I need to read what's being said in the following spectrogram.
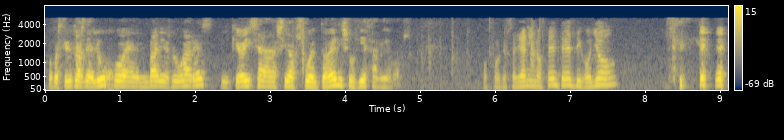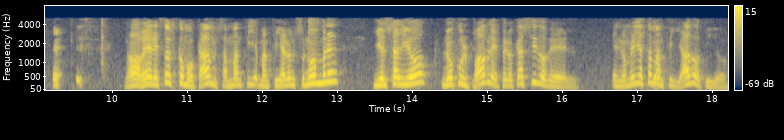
con prostitutas de lujo en varios lugares y que hoy se ha sido absuelto él y sus 10 amigos. pues porque serían inocentes, digo yo. No, a ver, esto es como Camps, han mancillaron su nombre y él salió no culpable, pero ¿qué ha sido de él? El nombre ya está mancillado, tío.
